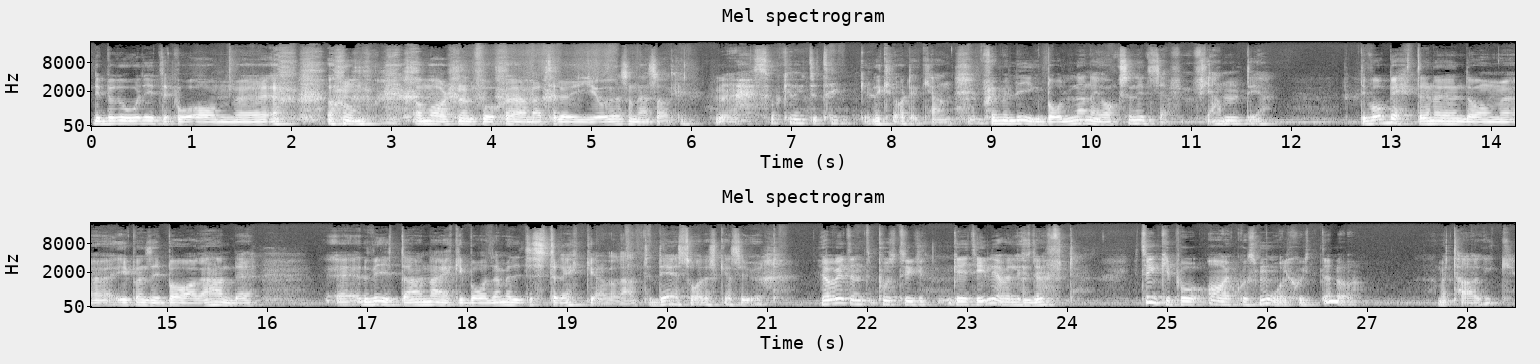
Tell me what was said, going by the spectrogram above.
Det beror lite på om, eh, om, om Arsenal får sköna tröjor och sådana här saker. Nej, så kan du inte tänka. Det är klart jag kan. Premier League-bollarna är också lite så fjantiga. Det var bättre när de eh, i princip bara hade vita Nike-bollar med lite streck överallt. Det är så det ska se ut. Jag vet en positiv grej till jag vill lyfta. Lyft. Jag tänker på AIKs målskytten då. Med Tark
